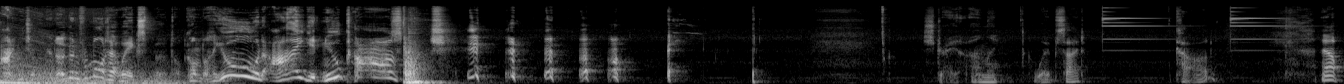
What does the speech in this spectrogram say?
I'm John Cadogan from AutoExpert.com.au and I get new cars. Australia only website card. Now,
